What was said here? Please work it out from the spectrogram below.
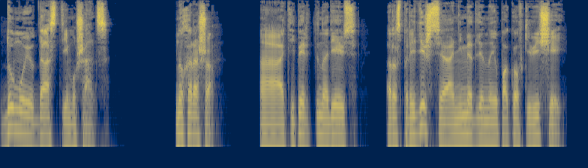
думаю, даст ему шанс». «Ну хорошо. А теперь ты, надеюсь, распорядишься о немедленной упаковке вещей?»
